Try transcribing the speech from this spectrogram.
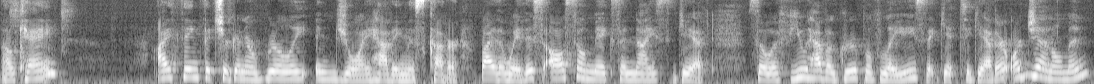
okay? I think that you're going to really enjoy having this cover. By the way, this also makes a nice gift. So if you have a group of ladies that get together, or gentlemen,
